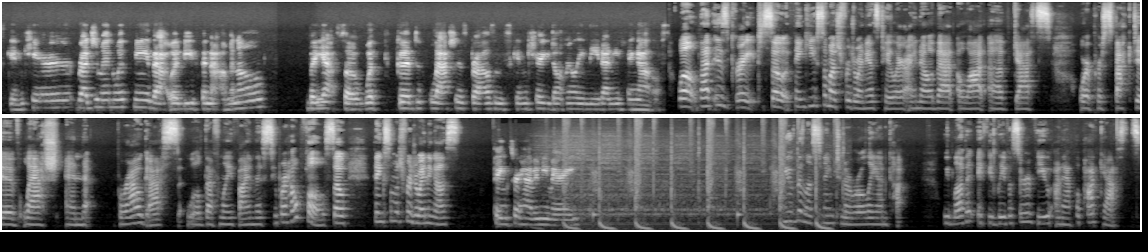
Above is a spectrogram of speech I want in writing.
skincare regimen with me, that would be phenomenal. But yeah, so with good lashes, brows, and skincare, you don't really need anything else. Well, that is great. So thank you so much for joining us, Taylor. I know that a lot of guests or prospective lash and brow guests will definitely find this super helpful. So thanks so much for joining us. Thanks for having me, Mary. You've been listening to Neroli Uncut. We'd love it if you'd leave us a review on Apple Podcasts.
